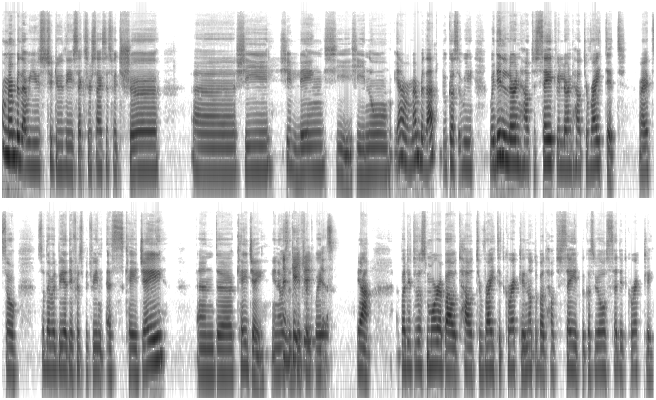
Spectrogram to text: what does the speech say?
remember that we used to do these exercises with sjø uh she ling, she he no yeah I remember that because we we didn't learn how to say it we learned how to write it right? So so there would be a difference between SKJ and uh, KJ. You know, it's And a KJ, different way. yes. Yeah, but it was more about how to write it correctly, not about how to say it, because we all said it correctly.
